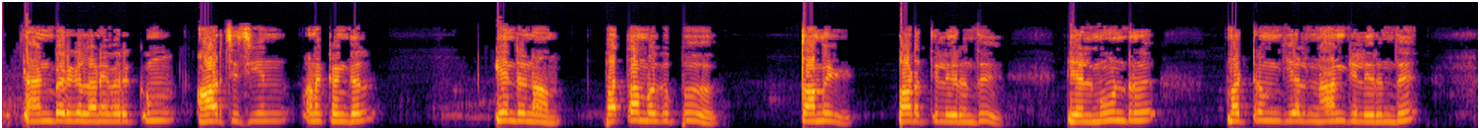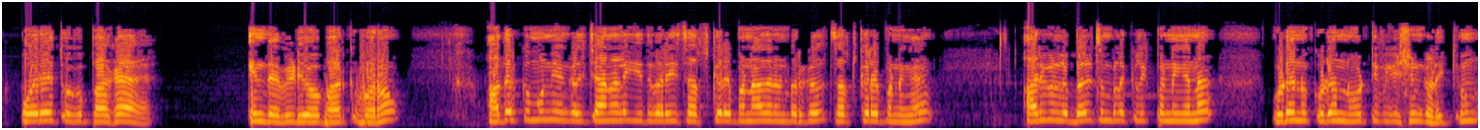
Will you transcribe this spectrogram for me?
நண்பர்கள் அனைவருக்கும் ஆர்சிசியின் வணக்கங்கள். என்று நாம் பத்தாம் வகுப்பு தமிழ் பாடத்திலிருந்து எல் மூன்று மற்றும் எல் நான்கிலிருந்து ஒரே தொகுப்பாக இந்த வீடியோவை பார்க்க போகிறோம் அதற்கு முன் எங்கள் சேனலை இதுவரை சப்ஸ்கிரைப் பண்ணாத நண்பர்கள் சப்ஸ்கிரைப் பண்ணுங்கள் அருகிலுள்ள பெல் சிம்பிளை கிளிக் பண்ணிங்கன்னா உடனுக்குடன் நோட்டிஃபிகேஷன் கிடைக்கும்.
